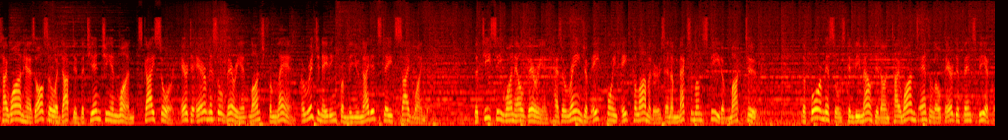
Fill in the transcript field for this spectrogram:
Taiwan has also adopted the Tianqian-1 Sky Sword air-to-air missile variant launched from land, originating from the United States Sidewinder. The TC-1L variant has a range of 8.8 kilometers and a maximum speed of Mach 2. The four missiles can be mounted on Taiwan's Antelope air defense vehicle,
